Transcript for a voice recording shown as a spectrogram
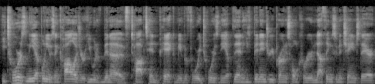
He tore his knee up when he was in college, or he would have been a top ten pick. I mean, before he tore his knee up, then he's been injury prone his whole career. Nothing's gonna change there.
